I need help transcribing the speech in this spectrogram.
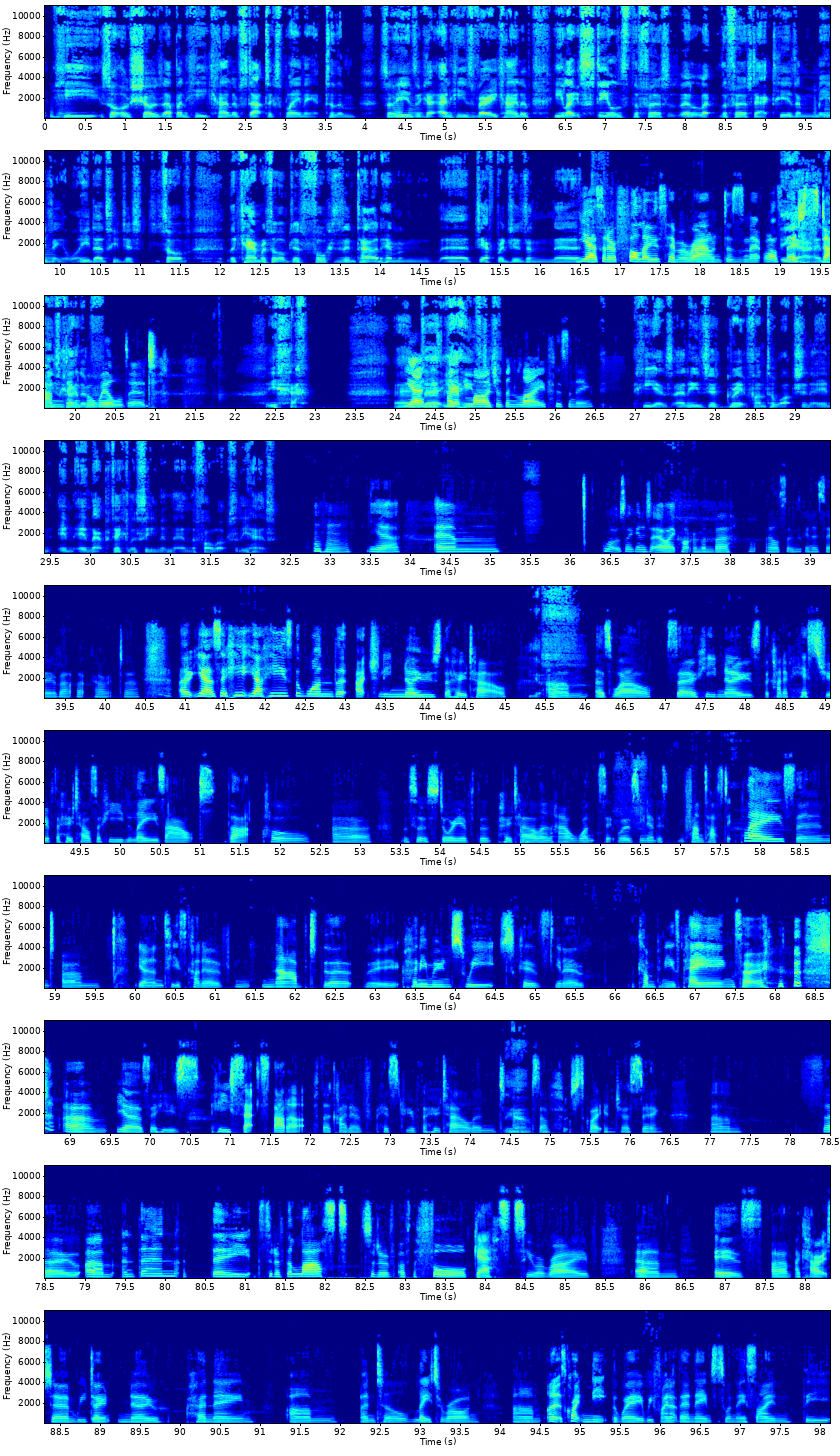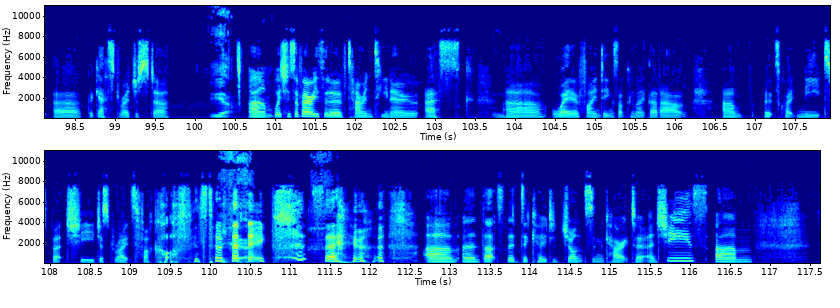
Mhm. He sort of shows up and he kind of starts explaining it to them. So he's a, and he's very kind of he like steals the first uh, the first act. He is Mm-hmm. amazing at what he does. He just sort of the camera sort of just focuses entirely on him and uh, Jeff Bridges and uh, Yeah, sort of follows him around, doesn't it? Whilst they're Yeah, standing kind of- bewildered. yeah. And, yeah, uh, he's kind yeah, of he's larger just- than life, isn't he? He is, and he's just great fun to watch in in, in, in that particular scene and, and the follow ups that he has. hmm Yeah. Um, what was I going to say? Oh, I can't remember what else I was going to say about that character. Uh, yeah, so he, yeah, he's the one that actually knows the hotel, Yes. um, as well. So he knows the kind of history of the hotel. So he lays out that whole, uh, the sort of story of the hotel and how once it was, you know, this fantastic place and um yeah, and he's kind of nabbed the the honeymoon suite because, you know, the company's paying. So um yeah, so he's he sets that up, the kind of history of the hotel and Yeah. um, stuff, which is quite interesting. Um so um and then the sort of the last sort of of the four guests who arrive um, is um, a character and we don't know her name um, until later on. Um, and it's quite neat the way we find out their names is when they sign the uh, the guest register, yeah. um, which is a very sort of Tarantino-esque Mm-hmm. uh, way of finding something like that out. Um, it's quite neat, but she just writes "fuck off" instead of her name. So, um, and that's the Dakota Johnson character, and she's um,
